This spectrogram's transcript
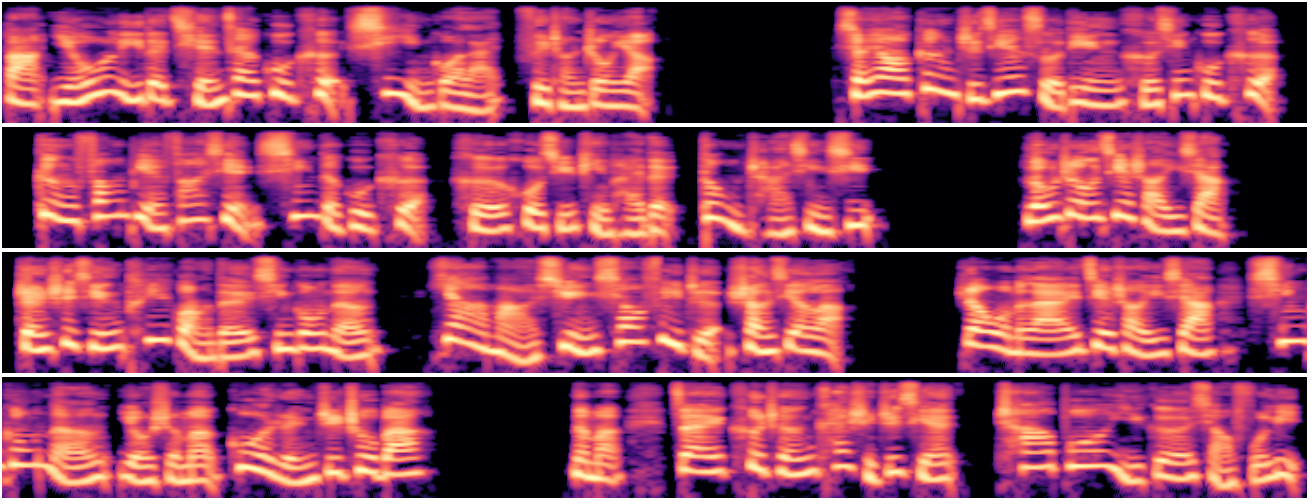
把游离的潜在顾客吸引过来非常重要。想要更直接锁定核心顾客，更方便发现新的顾客和获取品牌的洞察信息，隆重介绍一下展示型推广的新功能——亚马逊消费者上线了。让我们来介绍一下新功能有什么过人之处吧。那么，在课程开始之前，插播一个小福利，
